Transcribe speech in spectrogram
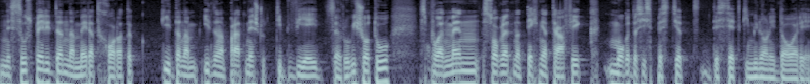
не са успели да намерят хората и да, и да направят нещо тип V8 за Ruby, защото според мен с оглед на техния трафик могат да си спестят десетки милиони долари.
